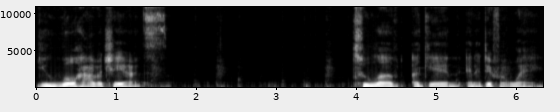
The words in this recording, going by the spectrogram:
you will have a chance to love again in a different way.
